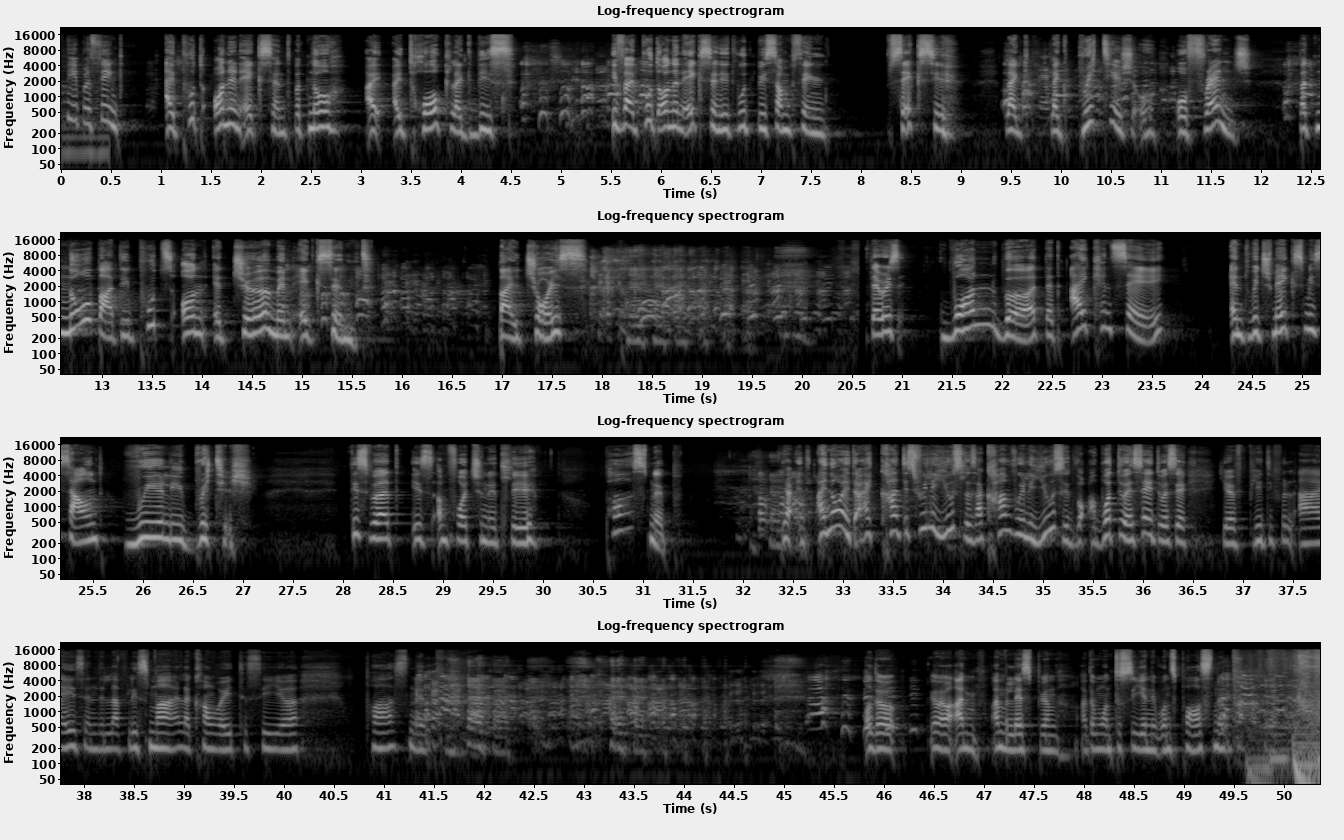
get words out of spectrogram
people think I put on an accent, but no, I, I talk like this. if I put on an accent, it would be something sexy, like, like British or, or French. But nobody puts on a German accent by choice. there is one word that I can say and which makes me sound really British. This word is unfortunately parsnip. yeah, I know it. I can't. It's really useless. I can't really use it. What do I say? Do I say you have beautiful eyes and a lovely smile? I can't wait to see your parsnip. Although, you know, I'm I'm a lesbian. I don't want to see anyone's parsnip.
